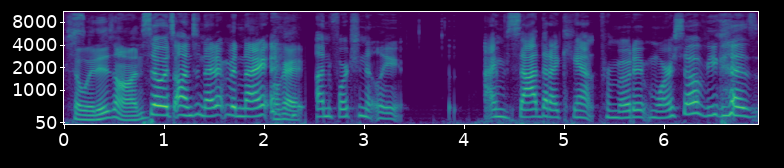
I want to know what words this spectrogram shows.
So it is on. so it's on tonight at midnight. Okay. Unfortunately, I'm sad that I can't promote it more so because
